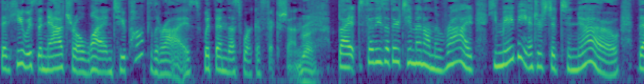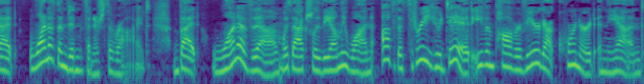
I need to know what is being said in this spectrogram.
that he was the natural one to popularize within this work of fiction. Right. But so these other two men on the ride, you may be interested to know that one of them didn't finish the ride, but one of them was actually the only one of the three who did. Even Paul Revere got cornered in the end.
